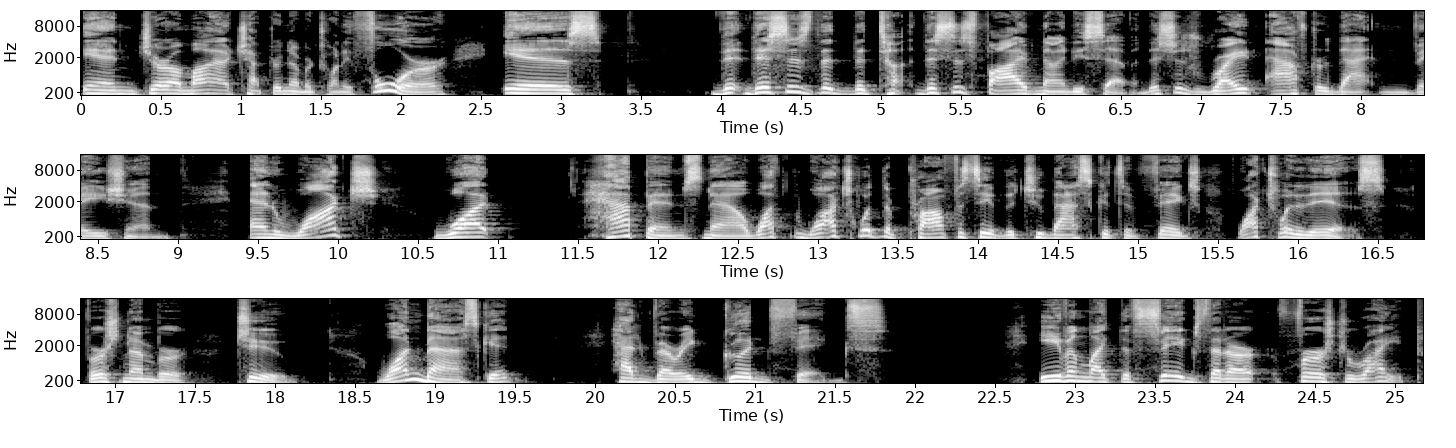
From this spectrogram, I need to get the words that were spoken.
in Jeremiah chapter number 24 is this is the the t- this is 597. This is right after that invasion. And watch what happens now. What watch what the prophecy of the two baskets of figs, watch what it is. Verse number 2. One basket had very good figs, even like the figs that are first ripe.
